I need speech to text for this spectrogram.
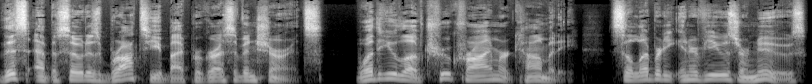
This episode is brought to you by Progressive Insurance. Whether you love true crime or comedy, celebrity interviews or news,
